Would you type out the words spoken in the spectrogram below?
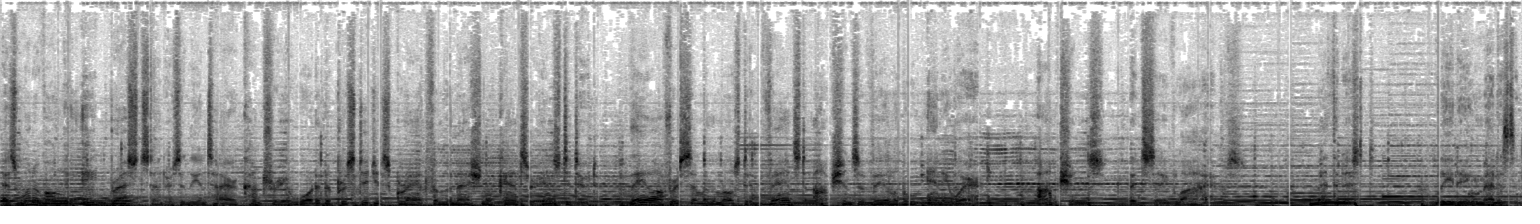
As one of only eight breast centers in the entire country awarded a prestigious grant from the National Cancer Institute, they offer some of the most advanced options available anywhere. Options that save lives. Methodist, leading medicine.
